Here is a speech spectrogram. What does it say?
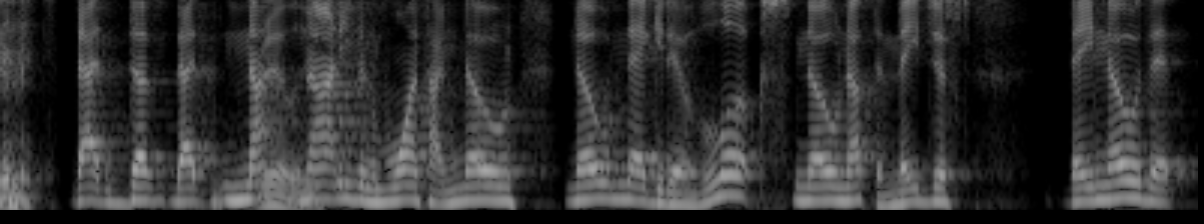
that does that not Really? not even one time. No, no negative looks, no nothing. They just they know that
